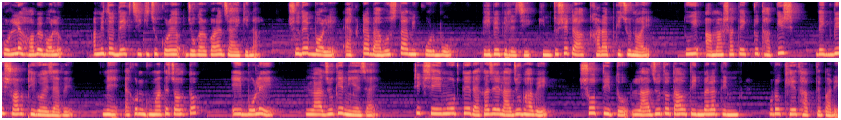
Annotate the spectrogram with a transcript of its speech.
করলে হবে বলো। আমি তো দেখছি কিছু করে জোগাড় করা যায় কি না সুদেব বলে, একটা ব্যবস্থা আমি করব। ভেবে ফেলেছি, কিন্তু সেটা খারাপ কিছু নয়। তুই আমার সাথে একটু থাকিস, দেখবি সব ঠিক হয়ে যাবে। নে, এখন ঘুমাতে চল তো। এই বলেই লাজুকে নিয়ে যায়। ঠিক সেই মুহূর্তে দেখা যায় লাজু ভাবে, সত্যি তো, লাজু তো তাও তিনবেলা তিন মুঠো খেয়ে থাকতে পারে।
